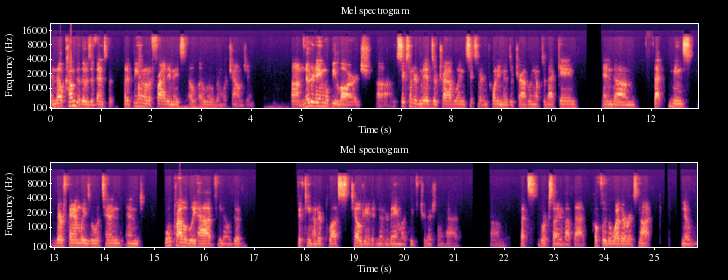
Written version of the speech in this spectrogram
and they'll come to those events, but, but it being on a Friday makes a, a little bit more challenging. Um, Notre Dame will be large. Uh, 600 mids are traveling, 620 mids are traveling up to that game. And um, that means their families will attend and we'll probably have, you know, the 1500 plus tailgate at Notre Dame like we've traditionally had. Um, that's, we're excited about that. Hopefully the weather is not, you know,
